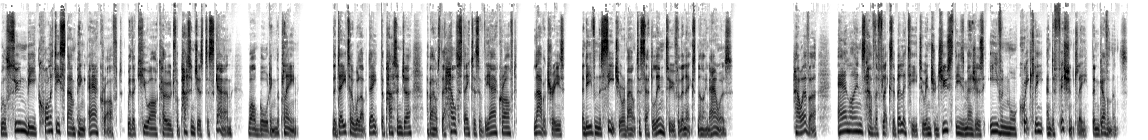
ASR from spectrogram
We'll soon be quality stamping aircraft with a QR code for passengers to scan while boarding the plane The data will update the passenger about the health status of the aircraft, lavatories, and even the seat you're about to settle into for the next nine hours. However, airlines have the flexibility to introduce these measures even more quickly and efficiently than governments.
